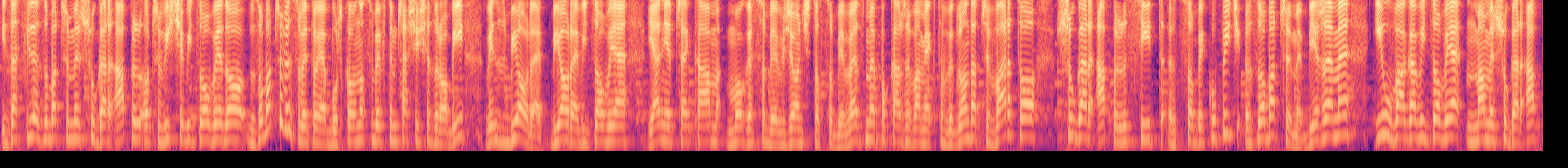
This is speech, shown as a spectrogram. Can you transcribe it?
i za chwilę zobaczymy Sugar Apple. Oczywiście widzowie, no zobaczymy sobie to jabłuszko, ono sobie w tym czasie się zrobi, więc biorę, biorę widzowie. Ja nie czekam, mogę sobie wziąć, to sobie wezmę, pokażę wam jak to wygląda. Czy warto Sugar Apple Seed sobie kupić? Zobaczymy. Bierzemy i uwaga widzowie, mamy Sugar Apple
